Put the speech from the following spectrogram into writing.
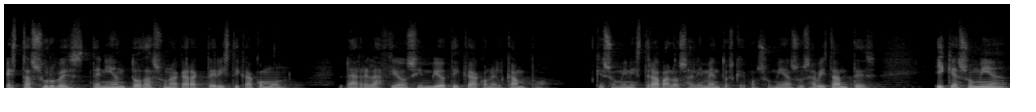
Estas urbes tenían todas una característica común, la relación simbiótica con el campo, que suministraba los alimentos que consumían sus habitantes y que asumía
